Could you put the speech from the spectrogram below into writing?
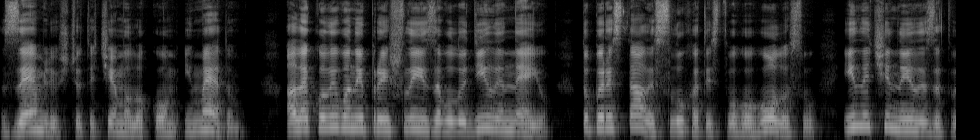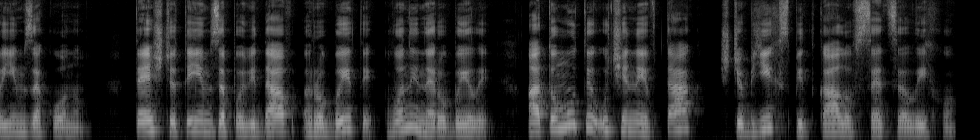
землю, що тече молоком і медом. Але коли вони прийшли і заволоділи нею, то перестали слухатись Твого голосу і не чинили за Твоїм законом. Те, що ти їм заповідав робити, вони не робили, а тому ти учинив так, щоб їх спіткало все це лихо.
